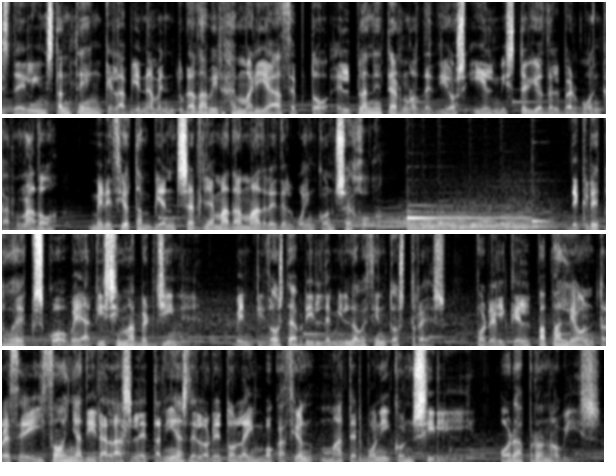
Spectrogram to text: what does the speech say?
Desde el instante en que la bienaventurada Virgen María aceptó el plan eterno de Dios y el misterio del Verbo encarnado, mereció también ser llamada Madre del Buen Consejo. Decreto ex quo Beatissima Vergine, 22 de abril de 1903, por el que el Papa León XIII hizo añadir a las letanías de Loreto la invocación Mater Boni Consilii, ora pro nobis.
